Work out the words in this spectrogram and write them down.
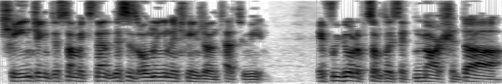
changing to some extent, this is only going to change on Tatooine. If we go to someplace like Nar Shaddaa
